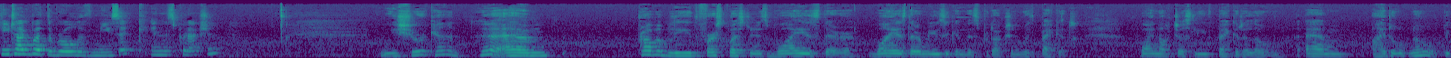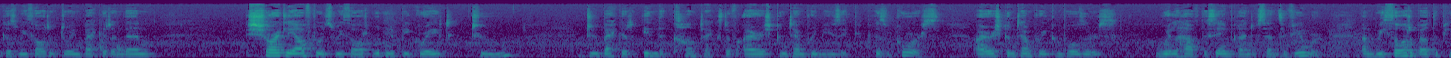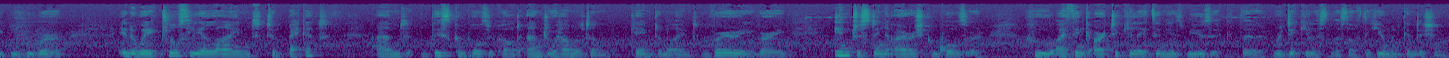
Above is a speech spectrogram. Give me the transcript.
Can you talk about the role of music in this production? We sure can. Um, probably the first question is why is there why is there music in this production with Beckett? Why not just leave Beckett alone? Um, I don't know because we thought of doing Beckett and then shortly afterwards we thought wouldn't it be great to do Beckett in the context of Irish contemporary music because of course Irish contemporary composers will have the same kind of sense of humour and we thought about the people who were in a way closely aligned to Beckett and this composer called Andrew Hamilton came to mind. Very, very interesting Irish composer who I think articulates in his music the ridiculousness of the human condition.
